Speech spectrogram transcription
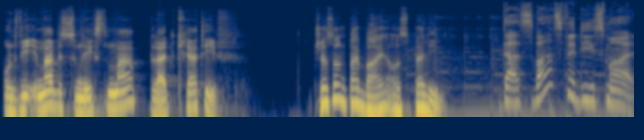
Und wie immer, bis zum nächsten Mal, bleibt kreativ. Tschüss und bye bye aus Berlin. Das war's für diesmal.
